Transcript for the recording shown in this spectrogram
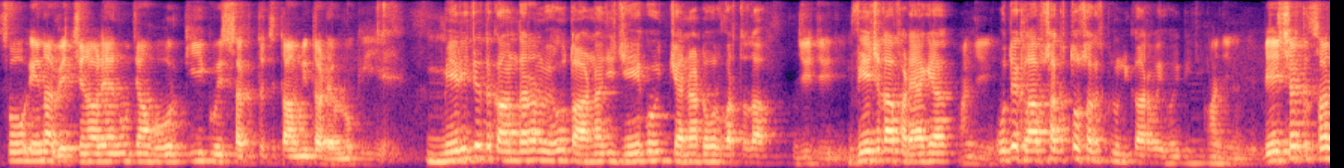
ਸੋ ਇਹਨਾਂ ਵੇਚਣ ਵਾਲਿਆਂ ਨੂੰ ਜਾਂ ਹੋਰ ਕੀ ਕੋਈ ਸਖਤ ਚੇਤਾਵਨੀ ਤੁਹਾਡੇ ਵੱਲੋਂ ਕੀ ਹੈ? ਮੇਰੀ ਤੇ ਦੁਕਾਨਦਾਰਾਂ ਨੂੰ ਇਹੋ ਤਾੜਨਾ ਜੀ ਜੇ ਕੋਈ ਚਾਈਨਾ ਡੋਰ ਵਰਤਦਾ ਜੀ ਜੀ ਜੀ। ਵੇਚਦਾ ਫੜਿਆ ਗਿਆ ਹਾਂਜੀ। ਉਹਦੇ ਖਿਲਾਫ ਸਖਤ ਤੋਂ ਸਖਤ ਕਾਨੂੰਨੀ ਕਾਰਵਾਈ ਹੋਏਗੀ ਜੀ। ਹਾਂਜੀ ਹਾਂਜੀ। ਬੇਸ਼ੱਕ ਸਰ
